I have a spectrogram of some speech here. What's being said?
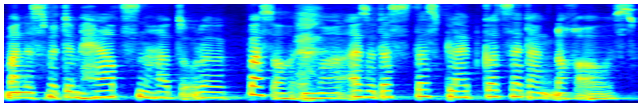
man es mit dem Herzen hat oder was auch immer. Also das, das bleibt Gott sei Dank noch aus.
